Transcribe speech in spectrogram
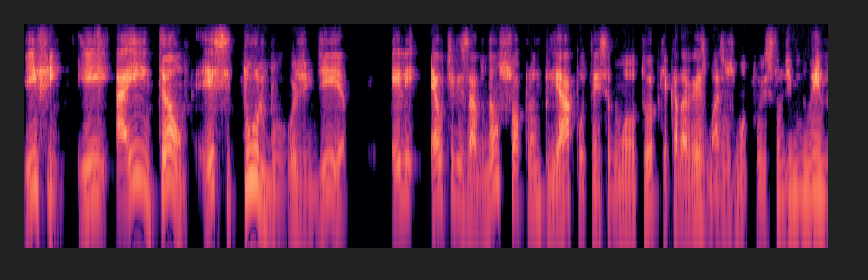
Enfim, e aí então, esse turbo, hoje em dia, ele é utilizado não só para ampliar a potência do motor, porque cada vez mais os motores estão diminuindo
